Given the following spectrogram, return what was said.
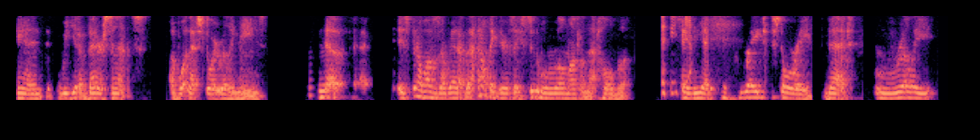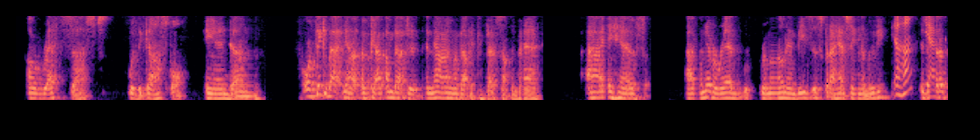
and we get a better sense of what that story really means. No, it's been a while since I read it, but I don't think there's a suitable role model in that whole book. yeah. And yet, a great story that really arrests us with the gospel. And um, or think about now, okay, I'm about to, now I'm about to confess something bad. I have I've never read Ramona and Beezus, but I have seen the movie. Uh huh. Is Yeah. that a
